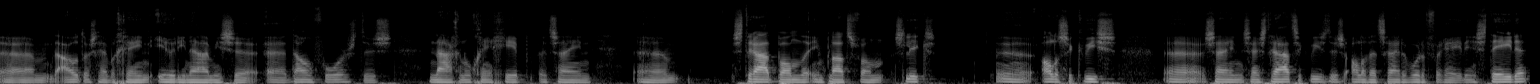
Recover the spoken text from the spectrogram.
um, de auto's hebben geen aerodynamische downforce, dus nagenoeg geen grip. Het zijn um, straatbanden in plaats van slicks. Alle circuits zijn, zijn straatcircuits, dus alle wedstrijden worden verreden in steden.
